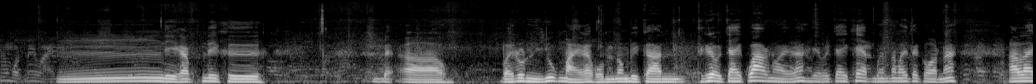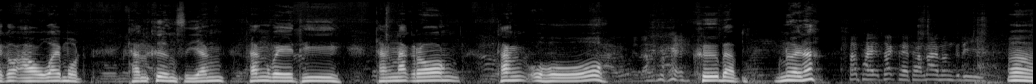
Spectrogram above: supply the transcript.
ทั้งหมดไม่ไหว อืมดีครับนี่คือแบบเอ่อวัยรุ่นยุคใหม่ครับผมต้องมีการเที่ยวใจกว้างหน่อยนะอย่าไปใจแคบเหมือนสมัยแต่ก่อนนะ อะไรก็เอาไว้หมดทั้งเครื่องเสียง ทั้งเวที ทั้งนักร้อง ทั้งโอ้โหไม่ได้คือแบบเหนื่อยนะ ถ้าไทยถ้าใครทำได้มันก็ดี เออ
